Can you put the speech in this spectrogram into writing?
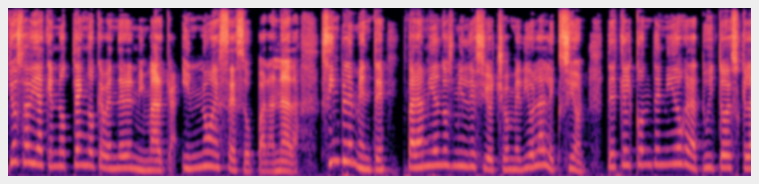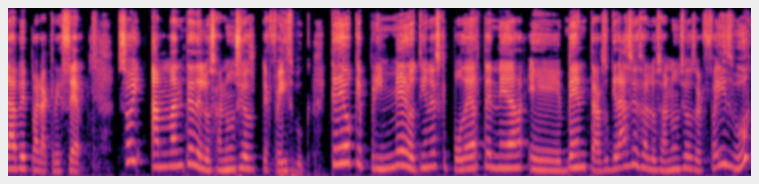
Yo sabía que no tengo que vender en mi marca y no es eso para nada. Simplemente, para mí el 2018 me dio la lección de que el contenido gratuito es clave para crecer. Soy amante de los anuncios de Facebook. Creo que primero tienes que poder tener eh, ventas gracias a los anuncios de Facebook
